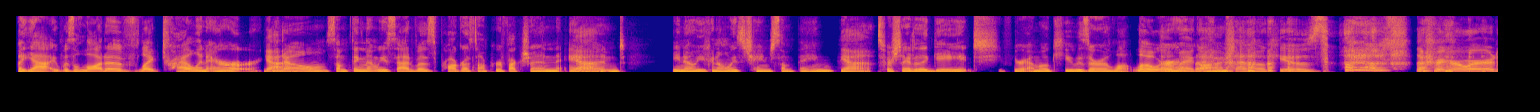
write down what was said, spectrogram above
but yeah, it was a lot of like trial and error. Yeah. You know, something that we said was progress, not perfection. And, yeah. You know, you can always change something. Yeah. Especially out of the gate. If your MOQs are a lot lower. Oh my then... gosh, MOQs. the trigger word.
